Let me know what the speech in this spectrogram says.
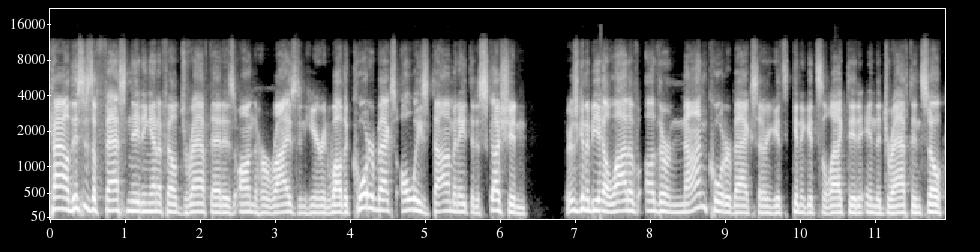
Kyle, this is a fascinating NFL draft that is on the horizon here. And while the quarterbacks always dominate the discussion, there's going to be a lot of other non quarterbacks that are going to get selected in the draft. And so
